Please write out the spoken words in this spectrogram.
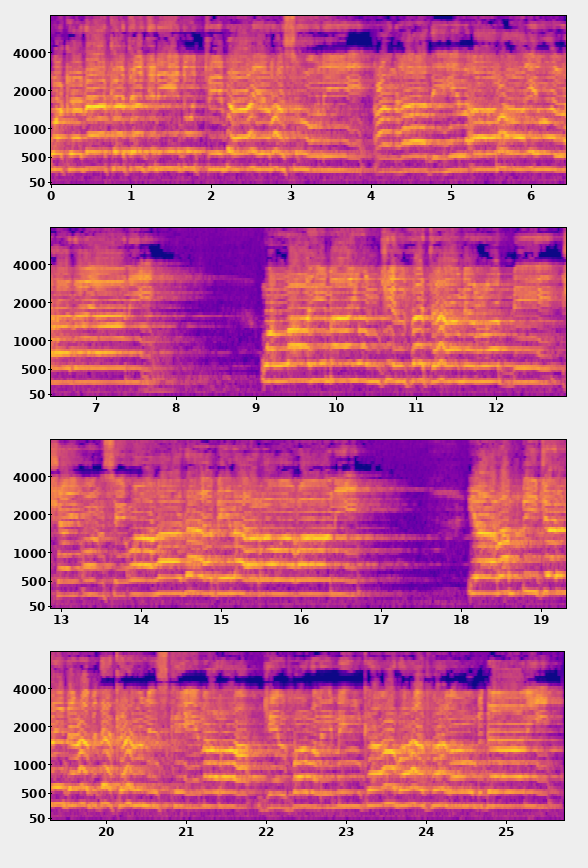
وكذاك تجريد اتباع رسولي عن هذه الآراء والهذيان. والله ما ينجي الفتى من ربي شيء سوى هذا بلا روغان. يا رب جرد عبدك المسكين راجي الفضل منك أضعف العبدان.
